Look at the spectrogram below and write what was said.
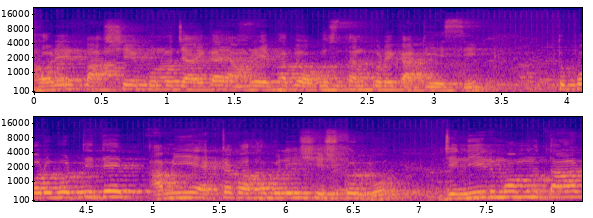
ঘরের পাশে কোনো জায়গায় আমরা এভাবে অবস্থান করে কাটিয়েছি। তো পরবর্তীতে আমি একটা কথা বলেই শেষ করব যে নির্মমতার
